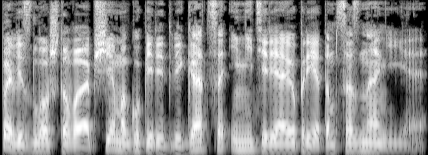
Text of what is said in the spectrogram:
Повезло, что вообще могу передвигаться и не теряю при этом сознание.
